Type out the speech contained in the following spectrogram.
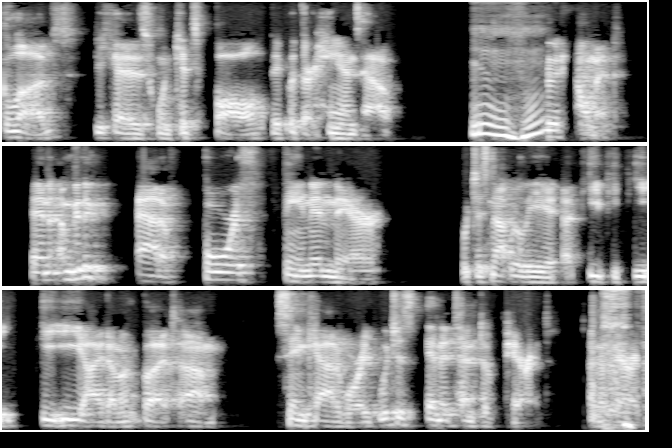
gloves because when kids fall, they put their hands out. Mm-hmm. Good helmet. And I'm going to add a fourth thing in there, which is not really a PPE item, but um, same category, which is an attentive parent. And a parent.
